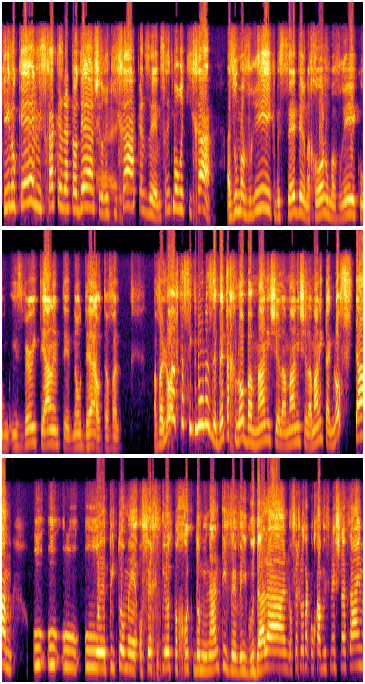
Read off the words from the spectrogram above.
כאילו כן, משחק כזה, אתה יודע, של רכיכה כזה, משחק כמו רכיכה. אז הוא מבריק, בסדר, נכון, הוא מבריק, הוא is very talented, no doubt, אבל, אבל לא אוהב את הסגנון הזה, בטח לא ב-money של ה-money של ה-money time, לא סתם הוא, הוא, הוא, הוא, הוא פתאום אה, הופך להיות פחות דומיננטי ואיגודלה הופך להיות הכוכב לפני שנתיים,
